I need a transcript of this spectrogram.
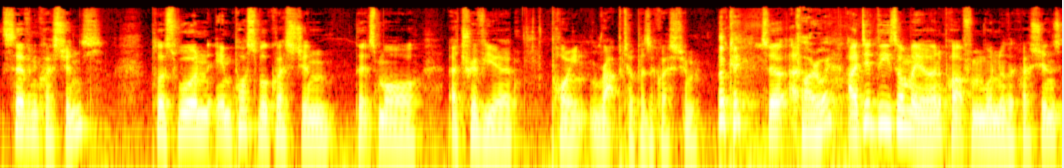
seven questions, plus one impossible question that's more a trivia point wrapped up as a question. Okay, So I, fire away. I did these on my own, apart from one of the questions.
